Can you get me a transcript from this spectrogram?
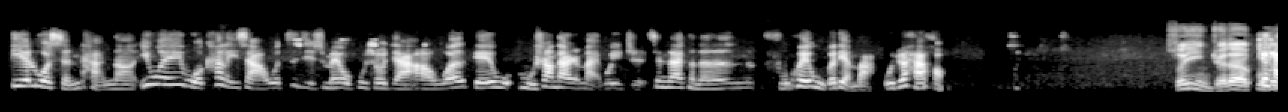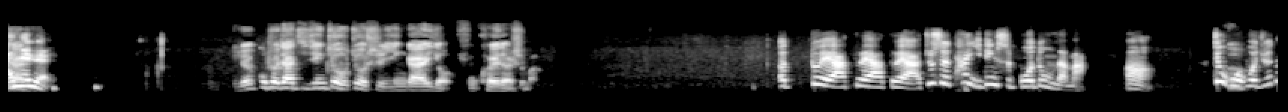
跌落神坛呢？因为我看了一下，我自己是没有固收加啊，我给我母上大人买过一只，现在可能浮亏五个点吧，我觉得还好。所以你觉得这还能忍？你觉得固收加基金就就是应该有浮亏的是吗？呃，对啊，对啊，对啊，就是它一定是波动的嘛，嗯，就我我觉得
